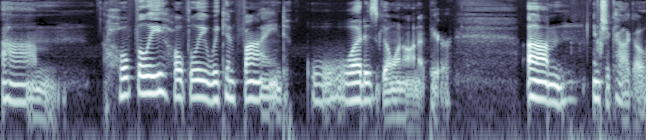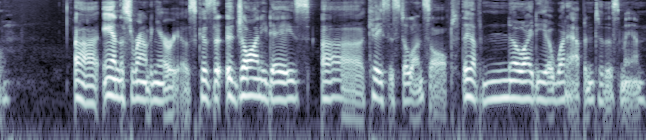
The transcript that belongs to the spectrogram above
um, hopefully, hopefully, we can find what is going on up here um, in Chicago uh, and the surrounding areas because the Jelani Day's uh, case is still unsolved. They have no idea what happened to this man.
